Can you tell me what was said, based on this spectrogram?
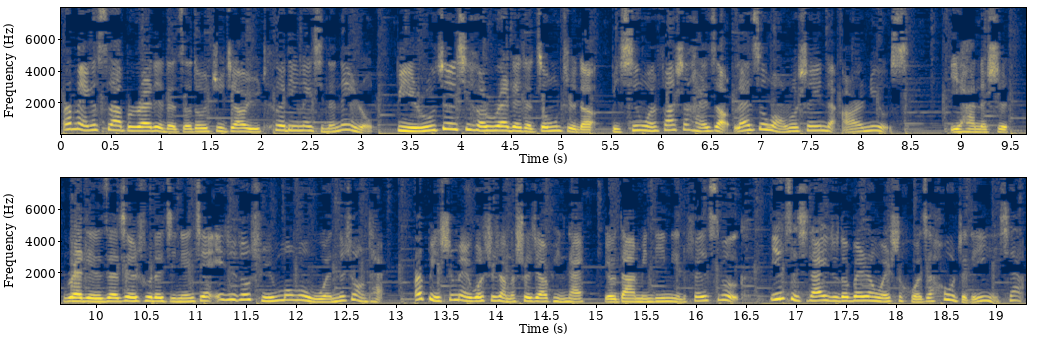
而每个 Subreddit 则都聚焦于特定类型的内容，比如最契合 Reddit 宗旨的、比新闻发生还早、来自网络声音的 R News。遗憾的是，Reddit 在最初的几年间一直都处于默默无闻的状态，而鄙视美国市场的社交平台有大名鼎鼎的 Facebook，因此其他一直都被认为是活在后者的阴影下。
